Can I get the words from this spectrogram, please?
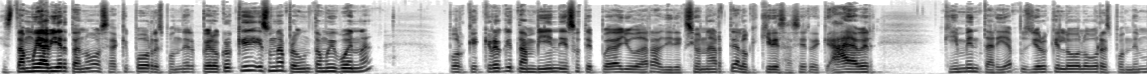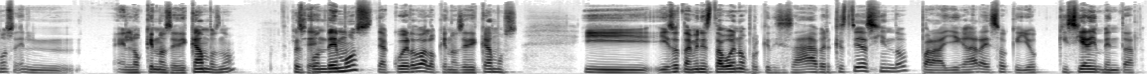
está muy abierta, ¿no? O sea, ¿qué puedo responder? Pero creo que es una pregunta muy buena porque creo que también eso te puede ayudar a direccionarte a lo que quieres hacer. De que, ay, a ver, ¿qué inventaría? Pues yo creo que luego, luego respondemos en, en lo que nos dedicamos, ¿no? Respondemos de acuerdo a lo que nos dedicamos. Y, y eso también está bueno porque dices, ah, a ver, ¿qué estoy haciendo para llegar a eso que yo quisiera inventar?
